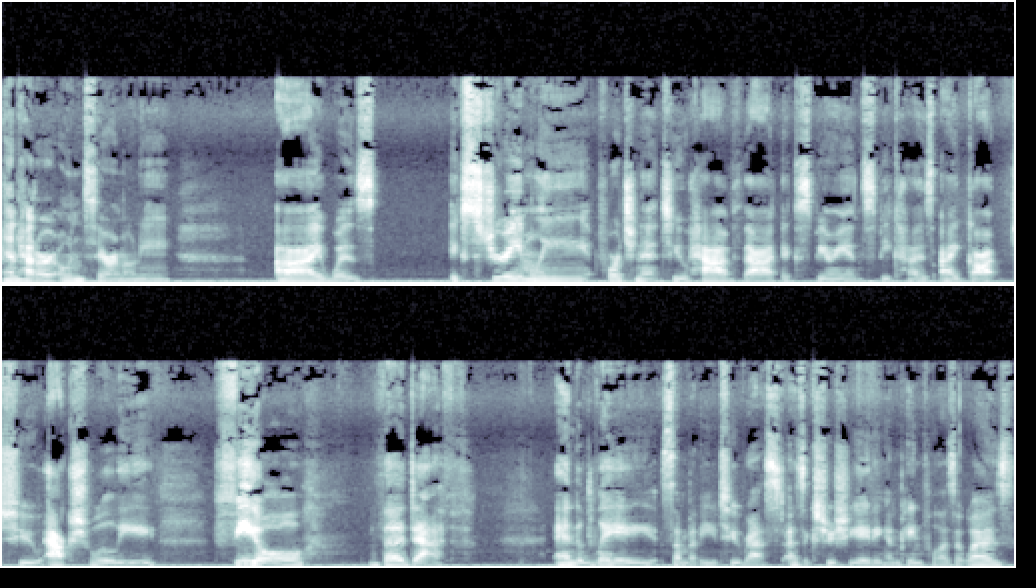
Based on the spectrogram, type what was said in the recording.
and had our own ceremony. I was extremely fortunate to have that experience because I got to actually feel the death and lay somebody to rest as excruciating and painful as it was.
